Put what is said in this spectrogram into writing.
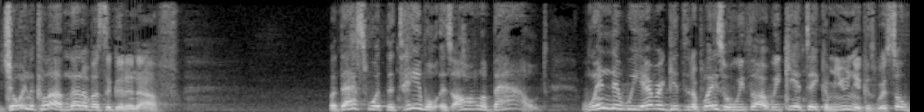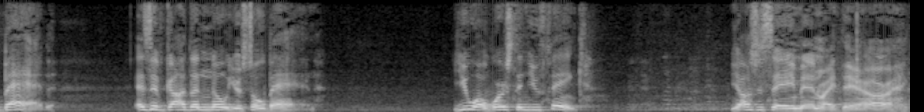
Join the club. None of us are good enough. But that's what the table is all about. When did we ever get to the place where we thought we can't take communion because we're so bad? As if God doesn't know you're so bad. You are worse than you think. Y'all should say amen right there. All right.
